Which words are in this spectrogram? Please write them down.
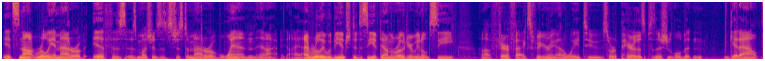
it's not really a matter of if as, as much as it's just a matter of when. And I, I really would be interested to see if down the road here we don't see uh, Fairfax figuring out a way to sort of pair this position a little bit and get out.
